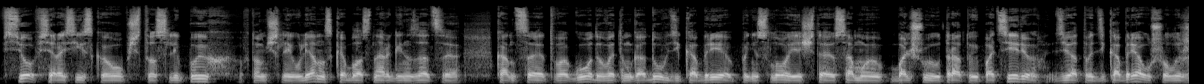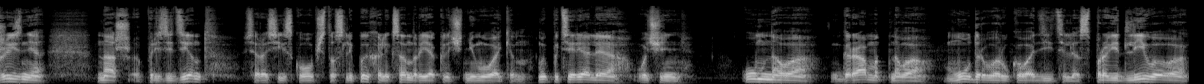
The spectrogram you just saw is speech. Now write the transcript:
все Всероссийское общество слепых, в том числе и Ульяновская областная организация, в конце этого года, в этом году, в декабре, понесло, я считаю, самую большую утрату и потерю. 9 декабря ушел из жизни наш президент Всероссийского общества слепых Александр Яковлевич Немувакин. Мы потеряли очень умного, грамотного, мудрого руководителя, справедливого.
